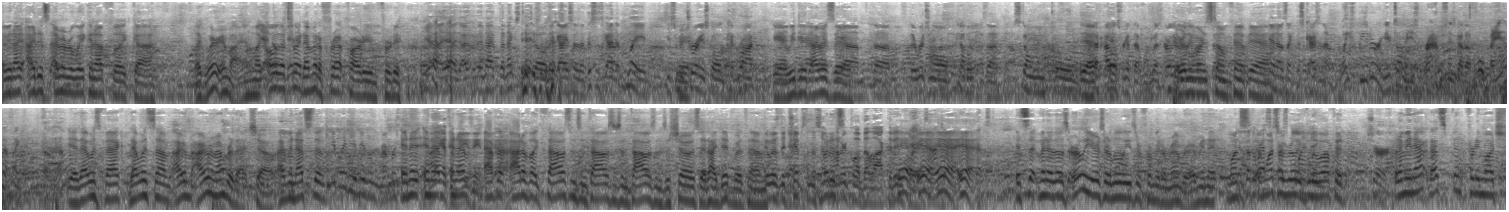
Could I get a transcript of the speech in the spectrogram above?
mean, I, I just I remember waking up like. Uh, like where am I? And I'm like, Yeah, oh, no that's kidding. right. I'm at a frat party in Purdue. Yeah, yeah. And the next day, though, the guy said that this is the guy that played. He's from Detroit. He's called Kid Rock. Yeah, we did. I was the, there. Um, the the original, you know, the, the Stone Cold. Yeah. I, I always forget that one. Was early, Early Morning Stone Pimp, yeah. And I was like, this guy's in a wife beater, and you're telling me he's raps. He's got a full band. I'm like, what the hell? Yeah, that was back. That was. Um, I I remember that show. I mean, that's the. Can you believe he remembers? And it, and, I and amazing. after, Yeah. out of like thousands and thousands and thousands of shows that I did with him, It was the chips in the But it's- 700 Club that locked it in yeah, for you. yeah, yeah, yeah. It's that, but those early years are a little easier for me to remember. I mean, it, once once we really blending. blew up, it. Sure. But I mean, that, that's been pretty much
